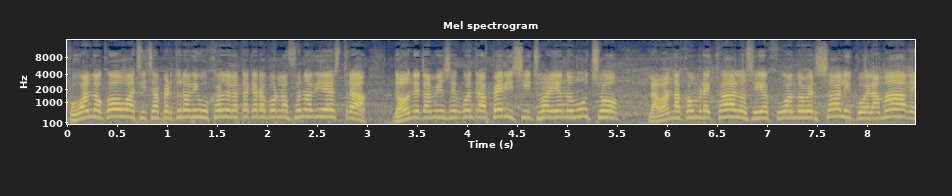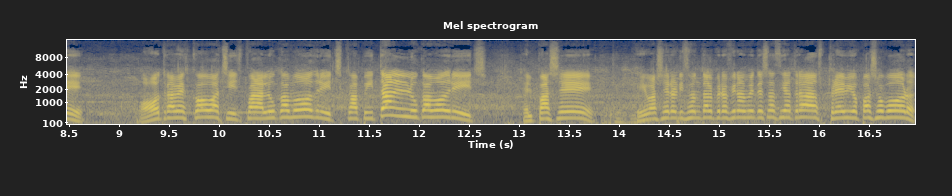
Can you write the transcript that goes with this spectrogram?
Jugando Kovacic, apertura dibujando el ataque era por la zona diestra, donde también se encuentra Perisic variando mucho. La banda con Brecalo, sigue jugando Versálico, el amague. Otra vez Kovacic para Luka Modric, capitán Luka Modric. El pase iba a ser horizontal, pero finalmente es hacia atrás. Previo paso por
